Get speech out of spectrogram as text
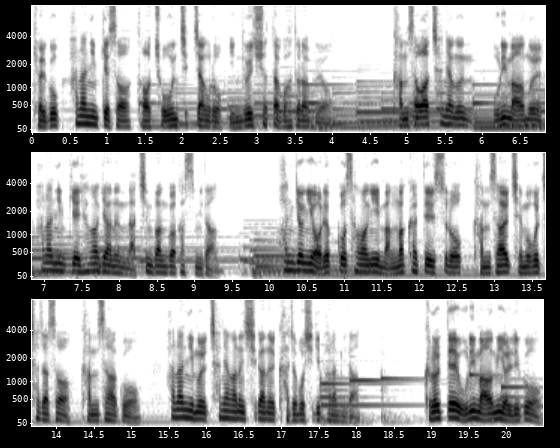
결국 하나님께서 더 좋은 직장으로 인도해 주셨다고 하더라고요. 감사와 찬양은 우리 마음을 하나님께 향하게 하는 나침반과 같습니다. 환경이 어렵고 상황이 막막할 때일수록 감사할 제목을 찾아서 감사하고 하나님을 찬양하는 시간을 가져보시기 바랍니다. 그럴 때 우리 마음이 열리고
